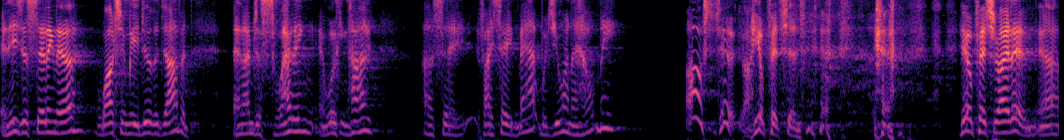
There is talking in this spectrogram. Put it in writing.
and he's just sitting there watching me do the job, and, and I'm just sweating and working hard, I'll say, if I say, Matt, would you want to help me? Oh, sure. Oh, he'll pitch in. he'll pitch right in. Yeah,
